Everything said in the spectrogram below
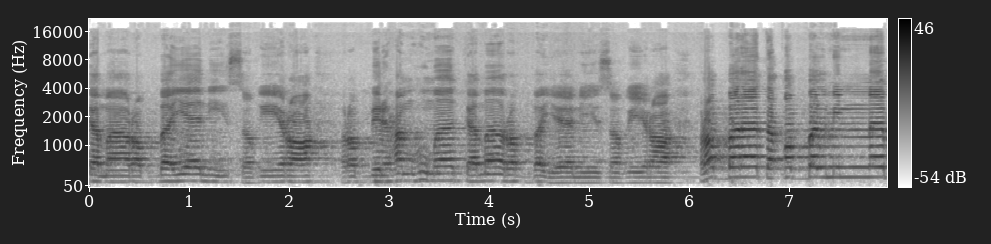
كما ربياني صغيرا. رب ارحمهما كما ربياني صغيرا. ربنا تقبل منا.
